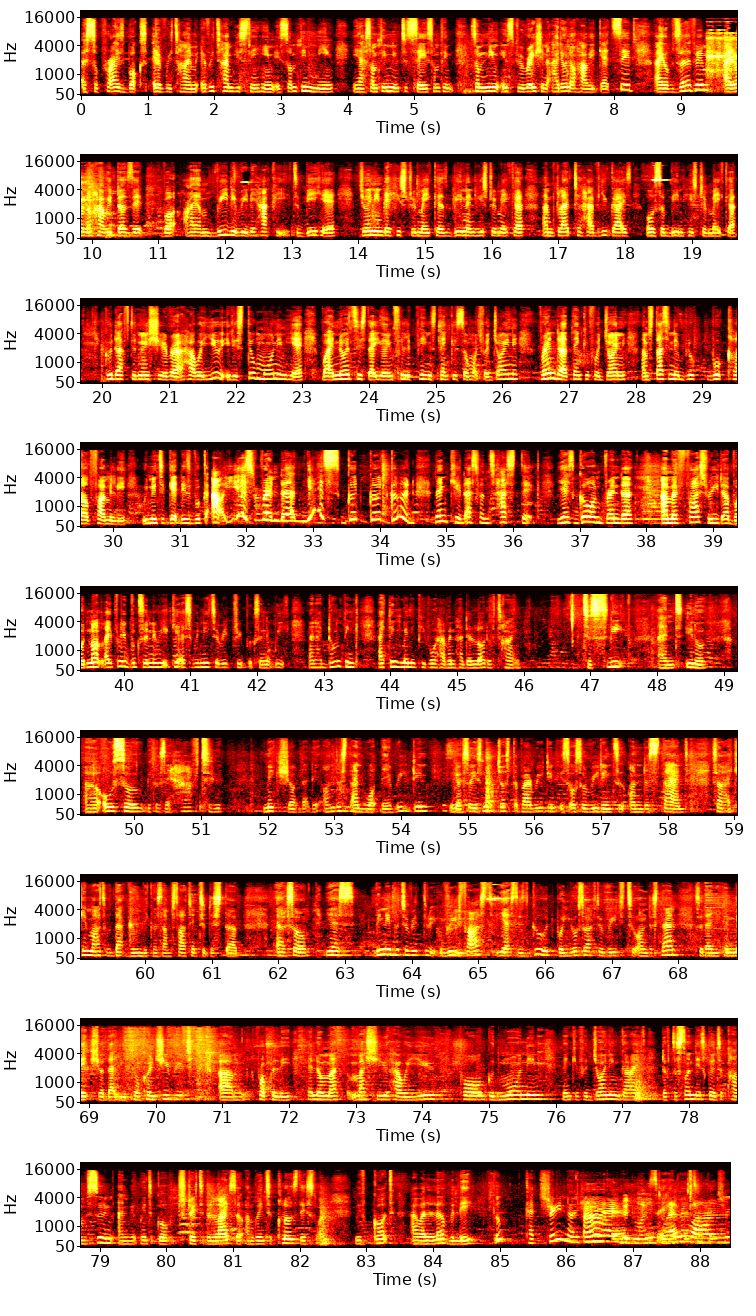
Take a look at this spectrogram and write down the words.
a surprise box every time. Every time you see him, it's something new. He has something new to say, something, some new inspiration. I don't know how he gets it. I observe him. I don't know how he does it, but I am really, really happy to be here, joining the history makers, being a history maker. I'm glad to have you guys also being history maker. Good afternoon, Shira. How are you? It is still morning here, but I noticed that you're in Philippines. Thank you so much for joining. Brenda, thank you for joining. I'm starting a book, book club family. We need to get this book out. Yes, Brenda. Yes. Good, good, good. Thank you. That's fantastic. Yes, go on, Brenda. I'm a fast reader, but not like three books in a week. Yes, we need to read three books in a week. And I don't think, think many people haven't had a lot of time to sleep and, you know, Uh, also, because they have to make sure that they understand what they're reading. You know, so it's not just about reading; it's also reading to understand. So I came out of that room because I'm starting to disturb. Uh, so yes, being able to read, read fast, yes, is good, but you also have to read to understand so that you can make sure that you can contribute um, properly. Hello, Matthew, how are you? Paul, good morning. Thank you for joining, guys. Dr. Sunday is going to come soon, and we're going to go straight to the live, so I'm going to close this one. We've got our lovely Katrina here. Hi, good morning Say to everyone. To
